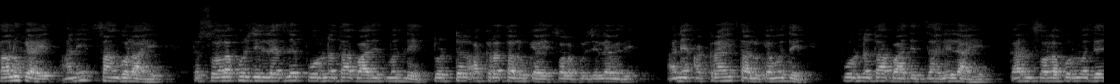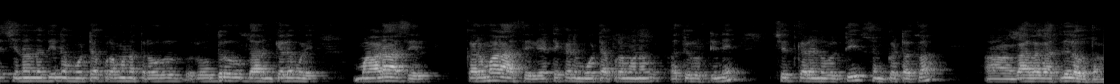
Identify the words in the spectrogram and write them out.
तालुके आहेत आणि सांगोला आहे. तर सोलापूर जिल्ह्यातले पूर्णतः बाधित मधले टोटल अकरा तालुके आहेत सोलापूर जिल्ह्यामध्ये आणि अकराही तालुक्यामध्ये पूर्णतः बाधित झालेले आहे. कारण सोलापूरमध्ये शिना नदीनं मोठ्या प्रमाणात रौद्ररूप रौद्र रूप धारण केल्यामुळे माडा असेल करमाळा असेल या ठिकाणी मोठ्या प्रमाणात अतिवृष्टीने शेतकऱ्यांवरती संकटाचा गाला घातलेला होता.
